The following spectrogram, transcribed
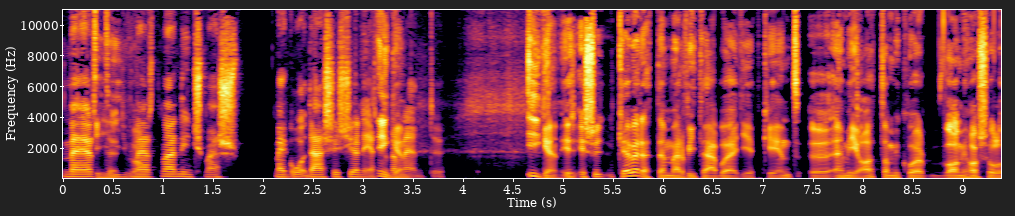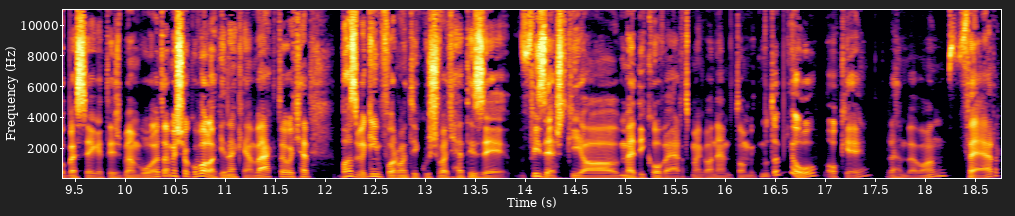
mert, mert már nincs más megoldás, és jön érted Igen. a mentő. Igen, és, és hogy keveredtem már vitába egyébként ö, emiatt, amikor valami hasonló beszélgetésben voltam, és akkor valaki nekem vágta, hogy hát bazd meg informatikus vagy, hát izé, fizest ki a Medicovert, meg a nem tudom mit. Mondtam, jó, oké, rendben van, fair.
